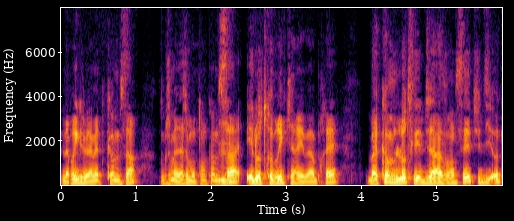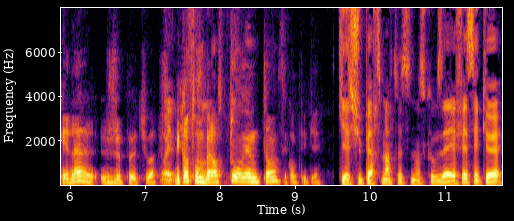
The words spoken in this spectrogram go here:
la brique, je vais la mettre comme ça. Donc, je manage mon temps comme Mm. ça. Et l'autre brique qui arrive après, bah, comme l'autre, il est déjà avancé, tu dis, OK, là, je peux, tu vois. Mais quand on balance tout en même temps, c'est compliqué. Qui est super smart aussi dans ce que vous avez fait, c'est que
